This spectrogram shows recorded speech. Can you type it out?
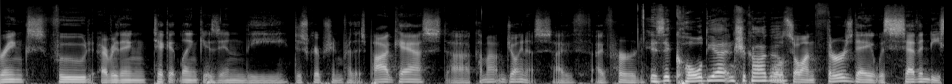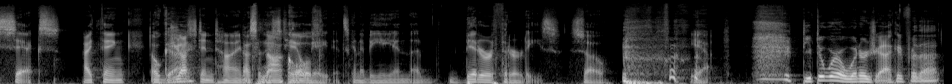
Drinks, food, everything. Ticket link is in the description for this podcast. Uh, come out and join us. I've I've heard. Is it cold yet in Chicago? Well, so on Thursday it was 76. I think Okay. just in time That's for this not cold. tailgate. It's going to be in the bitter 30s. So, yeah, Do you have to wear a winter jacket for that?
